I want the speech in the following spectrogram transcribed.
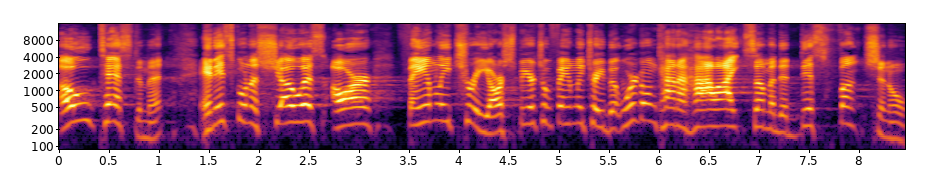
Old Testament, and it's going to show us our family tree, our spiritual family tree, but we're going to kind of highlight some of the dysfunctional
